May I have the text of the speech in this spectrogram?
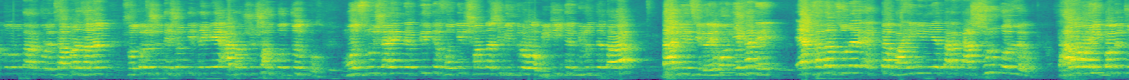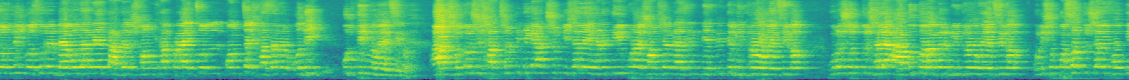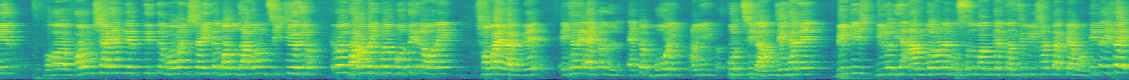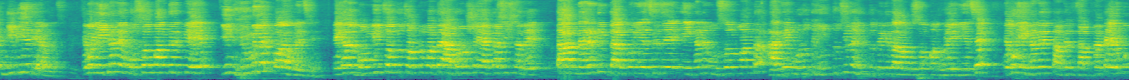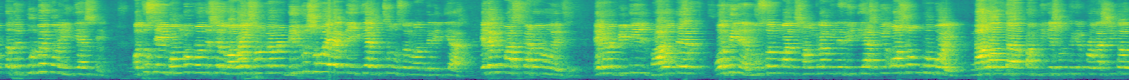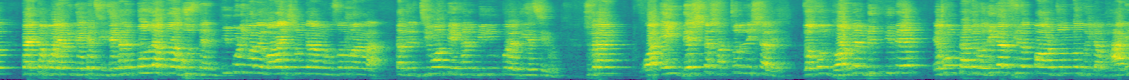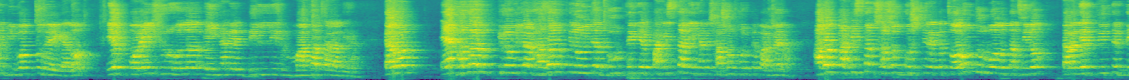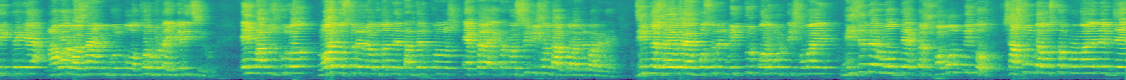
আন্দোলন হাজার অধিক উত্তীর্ণ হয়েছিল। আর সতেরোশো সাতষট্টি থেকে আটষট্টি সালে এখানে ত্রিপুরায় বিদ্রোহ হয়েছিল। উনসত্তর সালে আবু বিদ্রোহ হয়েছিল। উনিশশো পঁচাত্তর সালে ফকির ফরম শাহের নেতৃত্বে মোমেন শাহিতে গণজাগরণ সৃষ্টি হয়েছিল। এবং ধারাবাহিকভাবে বলতে গেলে অনেক সময় লাগবে। এখানে একটা একটা বই আমি পড়ছিলাম, যেখানে ব্রিটিশ বিরোধী আন্দোলনে মুসলমানদের কন্ট্রিবিউশনটা কেমন? এটা এটা নিভিয়ে দেওয়া হয়েছে। এবং এখানে মুসলমানদেরকে ইনহিউমিলেট করা হয়েছে। এখানে বঙ্কিমচন্দ্র চট্টোপাধ্যায় আঠারোশো একাশি সালে তার ন্যারেটিভ দাঁড় করিয়েছে যে এখানে মুসলমানরা আগে মূলত হিন্দু ছিল, হিন্দু থেকে তারা মুসলমান হয়ে গিয়েছে। এবং এখানে তাদের যাত্রাটা এরকম, তাদের পূর্বের কোনো ইতিহাস নেই। অথচ এই বঙ্গপ্রদেশের লড়াই সংগ্রামের দীর্ঘ সময়ের একটা ইতিহাস হচ্ছে মুসলমানদের ইতিহাস। এটাকে পাশ কাটানো হয়েছে। এখানে ব্রিটিশ ভারতের অধীনে মুসলমান সংগ্রামীদের ইতিহাস নিয়ে অসংখ্য বই নালন্দা পাবলিকেশন থেকে প্রকাশিত কয়েকটা বই আমি দেখেছি, যেখানে পড়লে আপনারা বুঝবেন কি পরিমাণে লড়াই সংগ্রামে মুসলমানরা তাদের জীবনকে এখানে বিলীন করে দিয়েছিল। সুতরাং, এই দেশটা সাতচল্লিশ সালে যখন ধর্মের ভিত্তিতে এবং তাদের অধিকার ফিরত পাওয়ার জন্য দুইটা ভাগে বিভক্ত হয়ে গেল, এরপরেই শুরু হলো এইখানে দিল্লির মাথা চারা দেয়া। কারণ এক হাজার কিলোমিটার হাজার কিলোমিটার দূর থেকে পাকিস্তান এখানে শাসন করতে পারবে না। আবার পাকিস্তান শাসক গোষ্ঠীর একটা চরম দুর্বলতা ছিল, তারা নেতৃত্বের দিক থেকে আমার ভাষায় আমি বলব অথর্ব টাইপেরই ছিল। এই মানুষগুলো নয় বছরের ব্যবধানে তাদের কোন একটা একটা কনস্টিটিউশন দাঁড় করাতে পারে না জিন্না সাহেবের এক বছরের মৃত্যুর পরবর্তী সময়ে নিজেদের মধ্যে একটা সমন্বিত শাসন ব্যবস্থা প্রণয়নের যে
